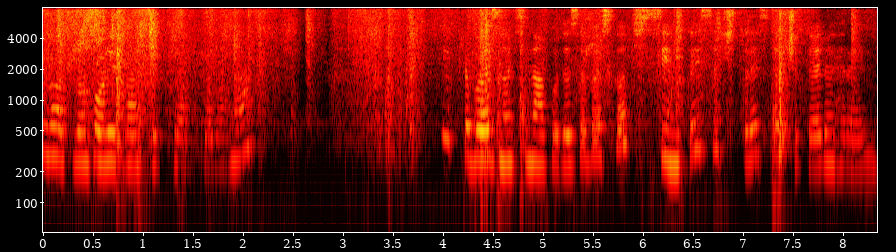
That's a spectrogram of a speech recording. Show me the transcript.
Лот вагою 25 кг. І приблизна ціна буде за весь лот 7304 гривні.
